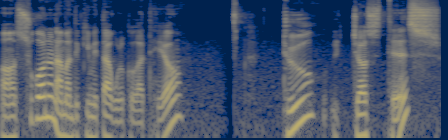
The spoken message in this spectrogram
어, 수거는 아마 느낌이 딱 올 것 같아요. do justice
